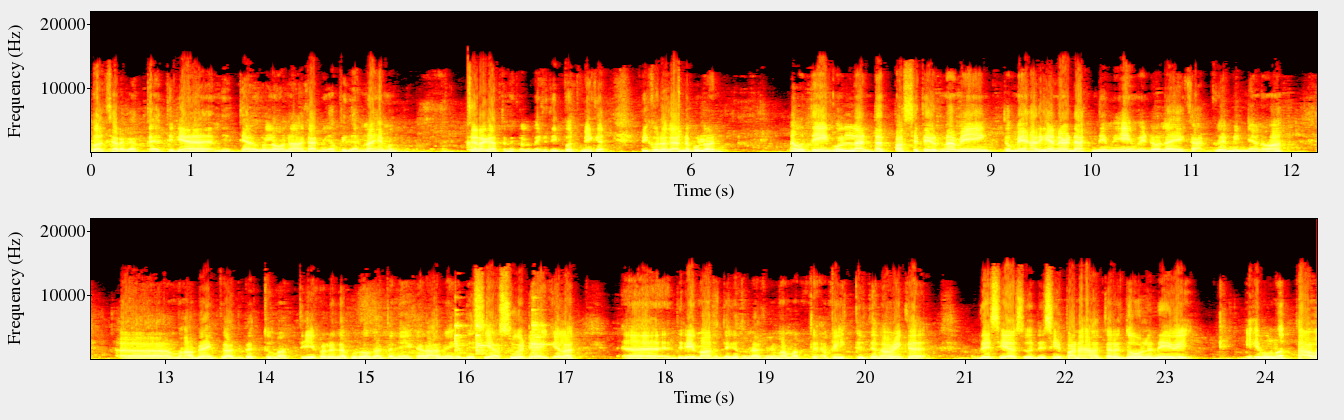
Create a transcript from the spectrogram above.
වත් කරගත්තා ඇතිරිය නිත්‍ය අනුකූල නොවනාකරණය අපි දන්නවා. එහෙම කරගත්ත මේකල මේක තිබ්බොත් මේක විකුණ ගන්න පුළුවන් නමුත් ඒගොල්ලන්ටත් පස්සේ තේරුණා මේක මේ හරියන වැඩක් නෙමෙයි මේ ඩොලර් එක අඩු වෙමින් යනවා මහා බැංකුව අධිපතිතුමත් ඊ පෙරේදා පුරෝගතනය කරා මේක 280ටයි කියලා ඉදිරි මාස දෙක තුනක් මමත් අපි හිතනවා මේක 280 254 දෝලණය වෙයි. එහෙම වුණොත් තව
